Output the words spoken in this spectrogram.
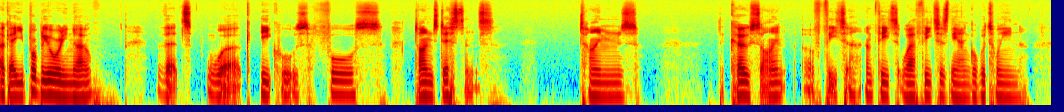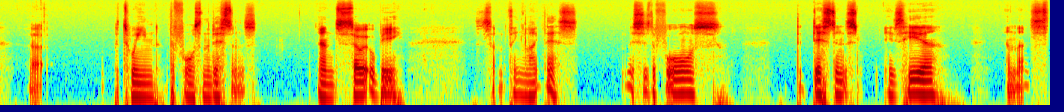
Okay, you probably already know that work equals force times distance times the cosine of theta, and theta, where theta is the angle between uh, between the force and the distance. And so it will be something like this. This is the force, the distance is here, and that's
